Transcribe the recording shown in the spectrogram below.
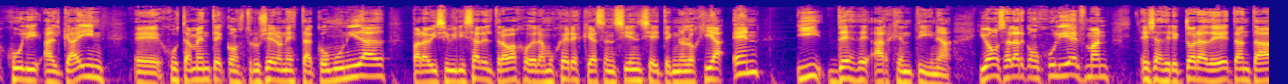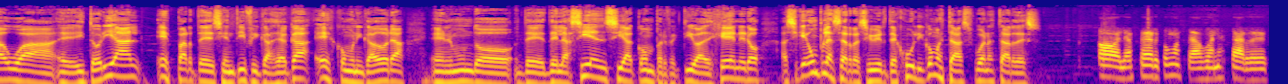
Juli Alcaín, eh, justamente construyeron esta comunidad para visibilizar el trabajo de las mujeres que hacen ciencia y tecnología en y desde Argentina. Y vamos a hablar con Juli Elfman, ella es directora de Tanta Agua eh, Editorial, es parte de Científicas de acá, es comunicadora en el mundo de, de la ciencia con perspectiva de género. Así que un placer recibirte, Juli. ¿Cómo estás? Buenas tardes. Hola Fer, ¿cómo estás? Buenas tardes.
